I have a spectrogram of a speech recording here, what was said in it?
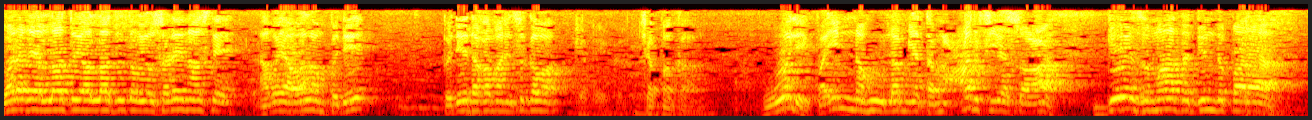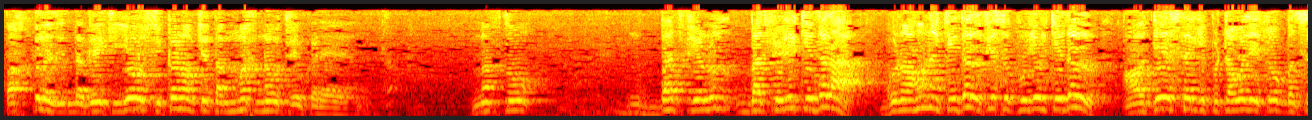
ورغه الله ته یا الله دلته یو سړی ناشته هغه اولم پدې پدې دغه باندې څه کوا چپکا ولی فإنه لم يتمعر في ساعه دې زما د دین د پاره په خپل ژوندۍ کې یو سکڼو چې د مخ نه وتری کړي مفتو بد فعلون بد فعلی کېدل ګناهونه کېدل فسق فجور کېدل او دې سترګې پټولې څوک بس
